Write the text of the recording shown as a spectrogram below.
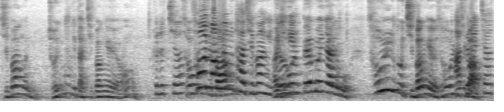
지방은 전국이 다 지방이에요. 그렇죠. 서울 서울만큼 지방? 다 지방이죠. 아니 서울 빼면이 아니고 서울도 지방이에요. 서울 아 지방, 그렇죠.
